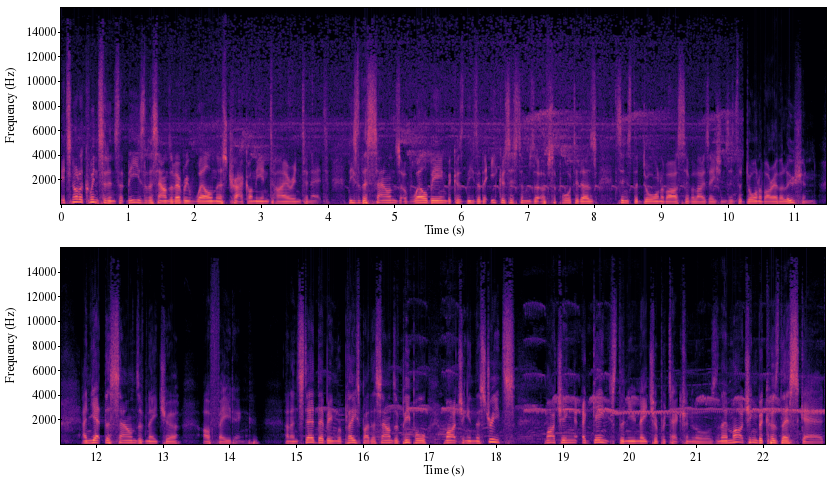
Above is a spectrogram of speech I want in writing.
It's not a coincidence that these are the sounds of every wellness track on the entire internet. These are the sounds of well being because these are the ecosystems that have supported us since the dawn of our civilization, since the dawn of our evolution. And yet the sounds of nature are fading. And instead, they're being replaced by the sounds of people marching in the streets, marching against the new nature protection laws. And they're marching because they're scared.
